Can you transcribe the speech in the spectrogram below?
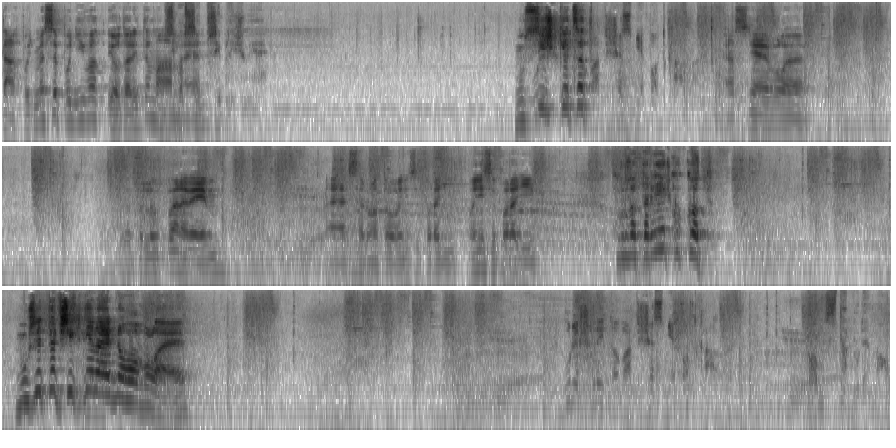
Tak, pojďme se podívat. Jo, tady to Zlo máme. se přibližuje. Musíš kecat. Mě potkal. Jasně, vole. To tohle úplně nevím. Ne, seru na to, oni si poradí. Oni si poradí. Kurva, tady je kokot! Můžete všichni na jednoho, vole? Budeš litovat, šest mě potkal. Pomsta bude mou.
